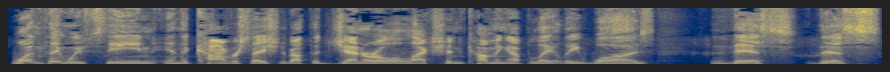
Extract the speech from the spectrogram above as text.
One thing we've seen in the conversation about the general election coming up lately was this this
